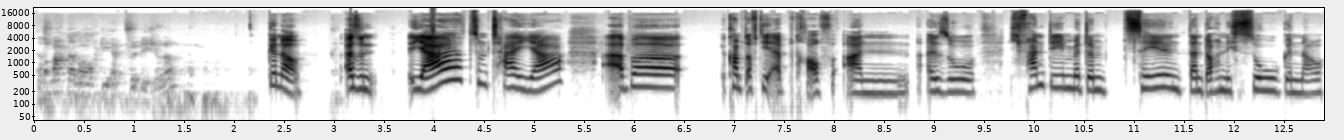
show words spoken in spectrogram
das macht aber auch die App für dich, oder? Genau. Also ja, zum Teil ja, aber kommt auf die App drauf an. Also ich fand die mit dem Zählen dann doch nicht so genau.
